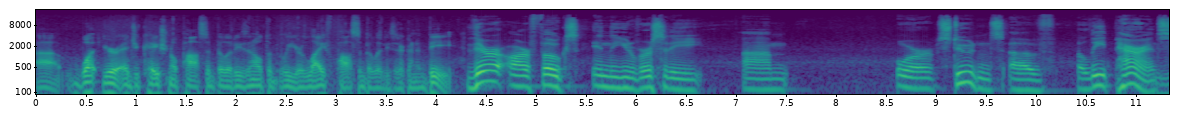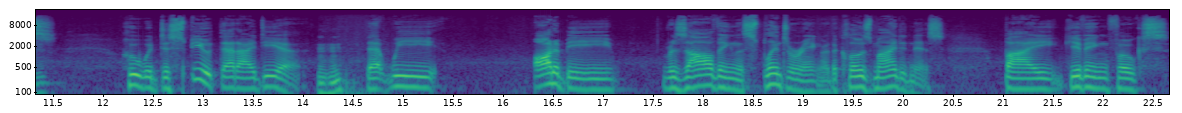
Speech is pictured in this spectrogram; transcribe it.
uh, what your educational possibilities and ultimately your life possibilities are going to be? There are folks in the university um, or students of elite parents mm-hmm. who would dispute that idea mm-hmm. that we ought to be resolving the splintering or the closed mindedness by giving folks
